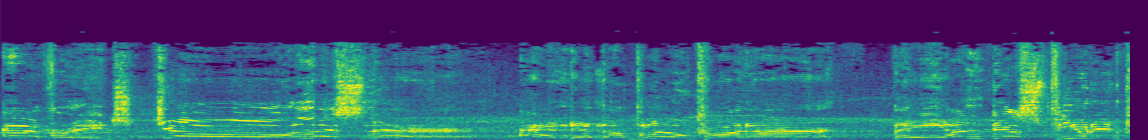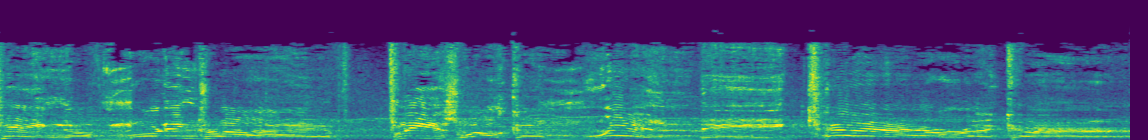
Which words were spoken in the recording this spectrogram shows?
average Joe Listener. And in the blue corner, the undisputed king of morning drive. Please welcome Randy Karraker.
